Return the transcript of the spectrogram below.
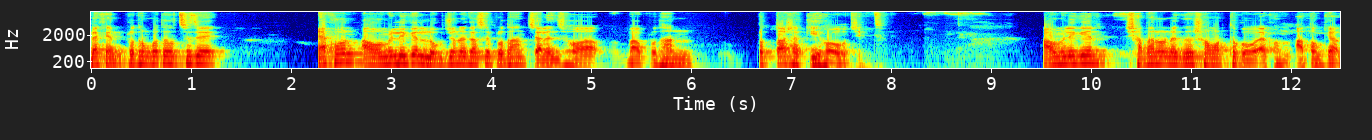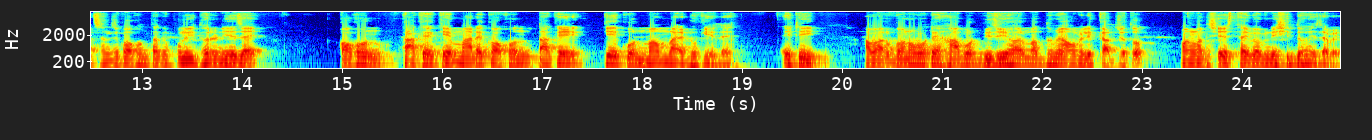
দেখেন, প্রথম কথা হচ্ছে যে, এখন আওয়ামী লীগের লোকজনের কাছে প্রধান চ্যালেঞ্জ হওয়া বা প্রধান প্রত্যাশা কি হওয়া উচিত? আওয়ামী লীগের সাধারণ একজন সমর্থকও এখন আতঙ্কে আছেন যে, কখন তাকে পুলিশ ধরে নিয়ে যায়, কখন কাকে কে মারে, কখন তাকে কে কোন মামলায় ঢুকিয়ে দেয়। এটি আবার গণভোটে হা ভোট বিজয়ী হওয়ার মাধ্যমে আওয়ামী লীগ কার্যত বাংলাদেশে স্থায়ীভাবে নিষিদ্ধ হয়ে যাবে।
